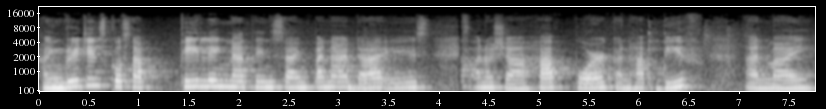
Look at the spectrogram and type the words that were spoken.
ang ingredients ko sa filling natin sa empanada is ano siya, half pork and half beef and my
